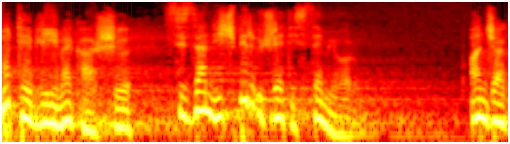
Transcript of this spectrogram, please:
bu tebliğime karşı sizden hiçbir ücret istemiyorum. Ancak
